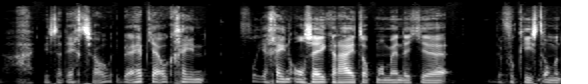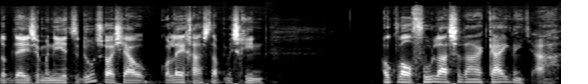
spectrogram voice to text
Ja, is dat echt zo? Heb jij ook geen, voel je geen onzekerheid op het moment dat je ervoor kiest om het op deze manier te doen? Zoals jouw collega's dat misschien ook wel voelen als ze daar kijken. Denk je, ja,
